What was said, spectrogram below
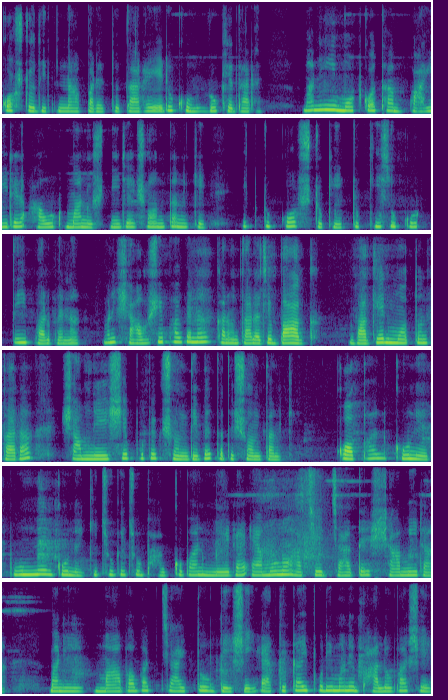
কষ্ট দিতে না পারে, তো তারা এরকম রুখে দাঁড়ায়। মানে মোট কথা, বাইরের আউট মানুষ নিজের সন্তানকে একটু কষ্ট কি একটু কিছু করতেই পারবে না। মানে সাহসী পাবে না, কারণ তারা যে বাঘ। বাঘের মতন তারা সামনে এসে প্রোটেকশন দিবে তাদের সন্তানকে। কপাল গুণে, পুণ্যের গুণে কিছু কিছু ভাগ্যবান মেয়েরা এমনও আছে যাদের স্বামীরা মানে মা বাবার চাইতেও বেশি, এতটাই পরিমাণে ভালোবাসে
